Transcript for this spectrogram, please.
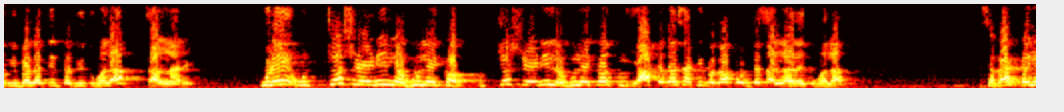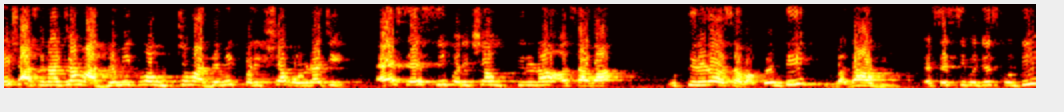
विभागातील पदवी तुम्हाला चालणार आहे. पुढे उच्च श्रेणी लघुलेखक उच्च श्रेणी लघुलेखक या पदासाठी बघा कोणतं चालणार आहे तुम्हाला. सगळ्यात पहिले शासनाच्या माध्यमिक व उच्च माध्यमिक परीक्षा बोर्डाची एस एस सी परीक्षा उत्तीर्ण असावा. उत्तीर्ण असावा. कोणती? दहावी. एस एस सी म्हणजेच कोणती?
